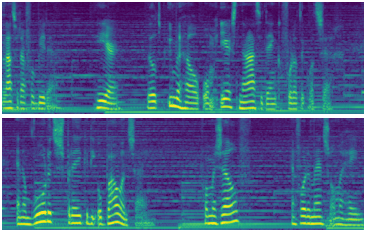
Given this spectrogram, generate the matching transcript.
Laten we daarvoor bidden. Heer, wilt u me helpen om eerst na te denken voordat ik wat zeg en om woorden te spreken die opbouwend zijn, voor mezelf en voor de mensen om me heen.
